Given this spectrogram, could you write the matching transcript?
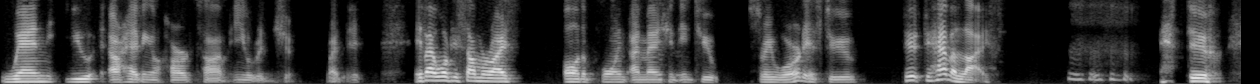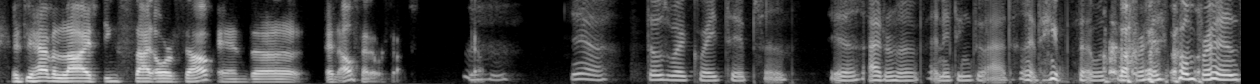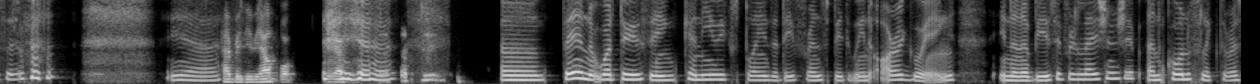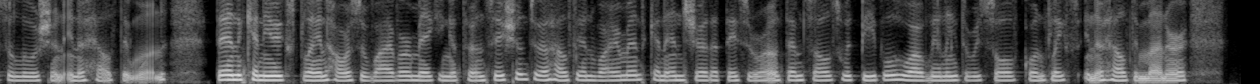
when you are having a hard time in your relationship, right? If, if I were to summarize all the point I mentioned into three words, is to to, to have a life. is to is to have a life inside ourselves and uh, and outside ourselves. Yeah. Mm-hmm. Yeah, those were great tips and yeah, I don't have anything to add. I think that was compre- comprehensive. yeah. Happy to be helpful. yeah. Uh, then, what do you think? Can you explain the difference between arguing in an abusive relationship and conflict resolution in a healthy one? Then, can you explain how a survivor making a transition to a healthy environment can ensure that they surround themselves with people who are willing to resolve conflicts in a healthy manner?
